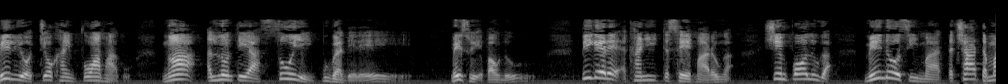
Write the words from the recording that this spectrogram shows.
မေ့လျော့ကြောခိုင်းသွားမှာကိုငါအလွန်တရာစိုးရိမ်ပူပန်တယ်မိတ်ဆွေအပေါင်းတို့ပြီးခဲ့တဲ့အခန်းကြီး30မှာတုန်းကရှင်ပေါလုက မင်းတို့စီမှာတခြားဓမ္မ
